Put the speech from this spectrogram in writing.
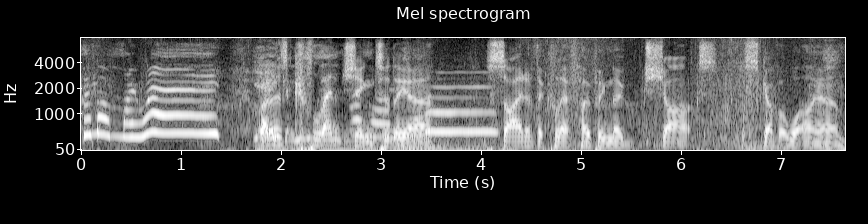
I'm on my way! Yeah, I you was go, you got it. clenching to the uh, side of the cliff, hoping no sharks discover what I am.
